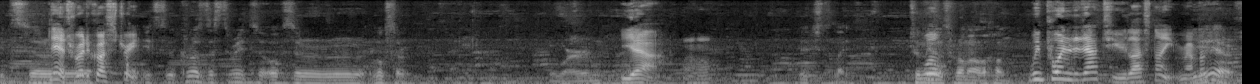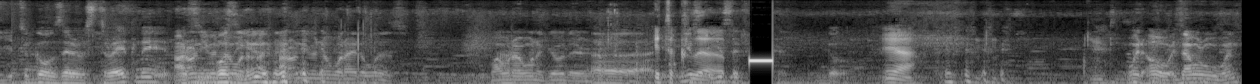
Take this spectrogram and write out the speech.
It's uh, Yeah, it's right across the street. It's across the street of the Luxor. Word. Yeah. It's like two Well- minutes from our home. We pointed it out to you last night, remember? Yeah, to go there straightly. I don't even was know what you. I, I don't even know what idol is. Why would I want to go there? Uh, It's a you said- club. You said go. Yeah. Wait, oh, is that where we went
